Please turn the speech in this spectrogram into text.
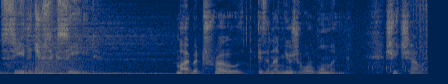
See that you succeed. My betrothed is an unusual woman. She challenged...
